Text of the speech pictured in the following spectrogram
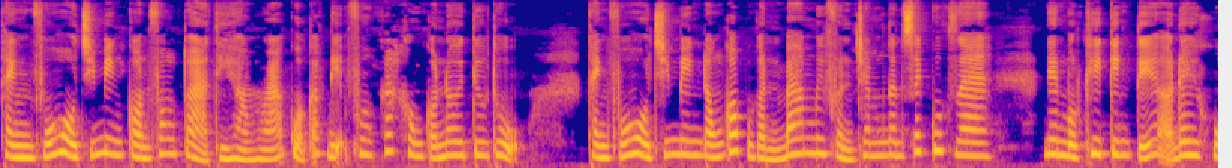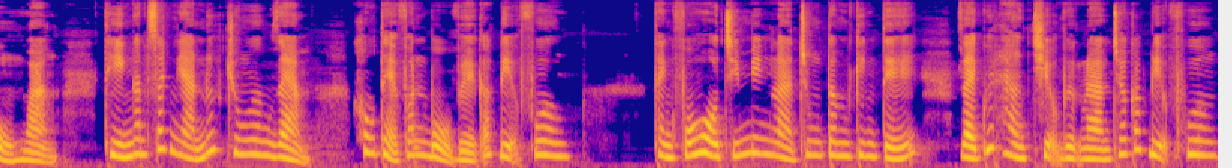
Thành phố Hồ Chí Minh còn phong tỏa thì hàng hóa của các địa phương khác không có nơi tiêu thụ thành phố Hồ Chí Minh đóng góp gần 30% ngân sách quốc gia, nên một khi kinh tế ở đây khủng hoảng thì ngân sách nhà nước trung ương giảm, không thể phân bổ về các địa phương. Thành phố Hồ Chí Minh là trung tâm kinh tế, giải quyết hàng triệu việc làm cho các địa phương,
